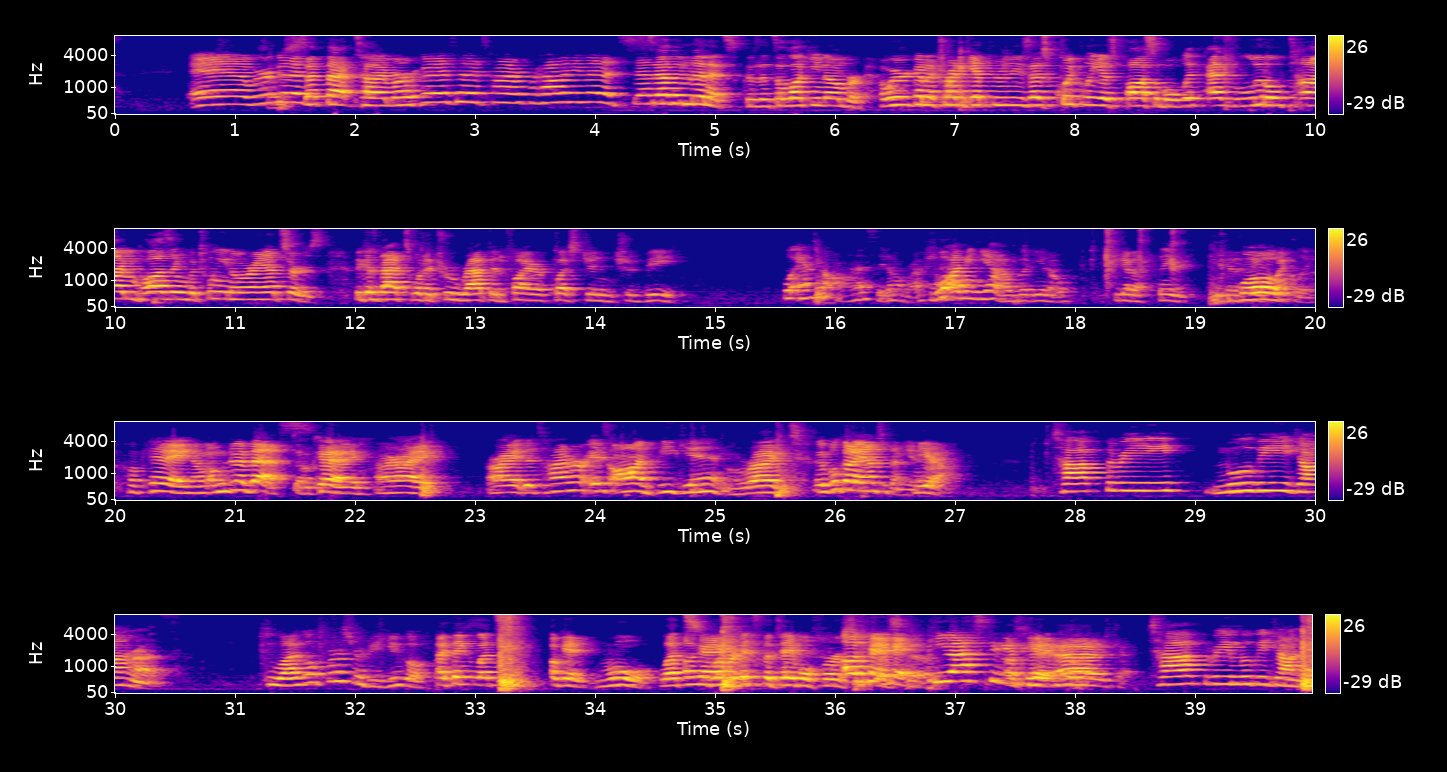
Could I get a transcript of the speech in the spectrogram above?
And we're So gonna set that timer. we're gonna set a timer for how many minutes? Seven Seven minutes, because it's a lucky number. And we're going to try to get through these as quickly as possible with as little time pausing between our answers. Because that's what a true rapid fire question should be. Well, answer honestly. Don't rush. it. Well, I mean, yeah, but you know, you gotta think. You gotta Whoa. think quickly. Okay, I'm, I'm gonna do my best. Okay. All right. All right. The timer is on. Begin. All right. We both gotta answer them. You know? Yeah. Top three movie genres. Do I go first or do you go first? I think let's. Okay. Rule. Let's. Okay. Whoever hits the table first. Okay. gets Okay. to- Can you ask? Can you Okay. okay. uh, okay. Top three movie genres.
